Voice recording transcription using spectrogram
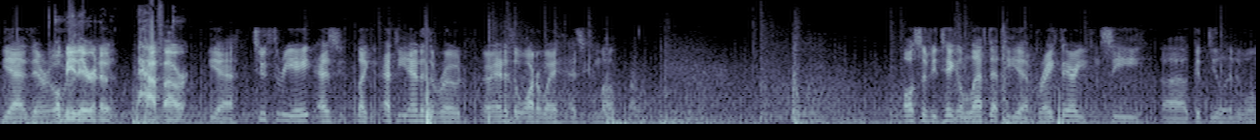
Yeah, they're. I'll over- be there in a half hour. Yeah, two three eight as like at the end of the road or end of the waterway as you come up. Also, if you take a left at the uh, break there, you can see uh, a good deal into them.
